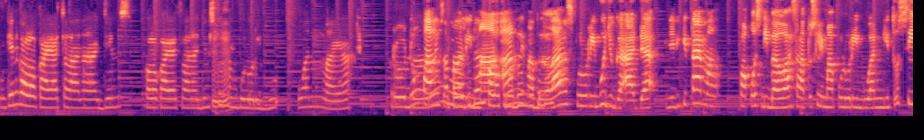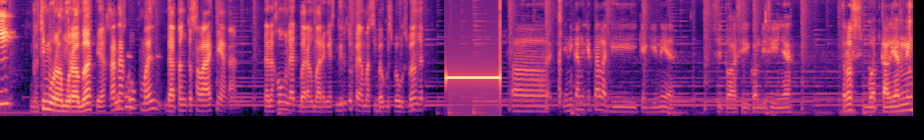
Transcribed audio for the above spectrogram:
mungkin kalau kayak celana jeans kalau kayak celana jeans tuh Mhm. enam puluh ribu wan lah ya kerudung paling dua Dan, kalau limaan kerudung lima kan- belas sepuluh ribu juga ada jadi kita emang fokus di bawah 150 ribuan gitu sih berarti murah-murah banget ya karena aku kemarin datang ke selayaknya kan dan aku ngeliat barang-barangnya sendiri tuh kayak masih bagus-bagus banget eh ini kan kita lagi kayak gini ya situasi kondisinya. Terus buat kalian nih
